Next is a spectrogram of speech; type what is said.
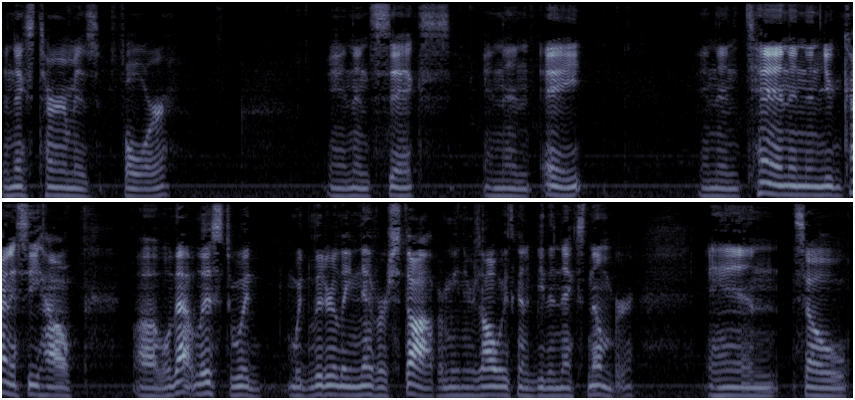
the next term is 4 and then 6 and then 8 and then 10 and then you can kind of see how uh, well that list would would literally never stop. I mean there's always going to be the next number. And so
